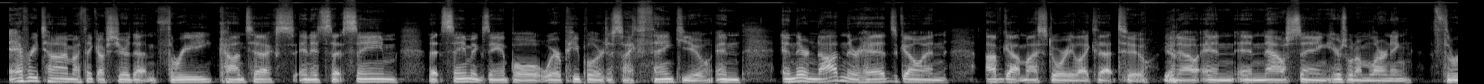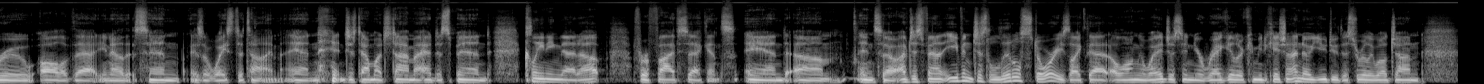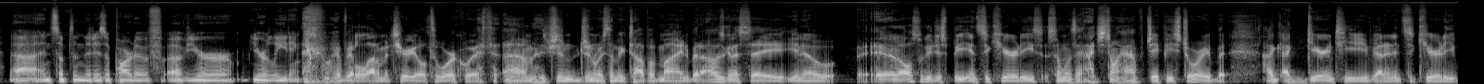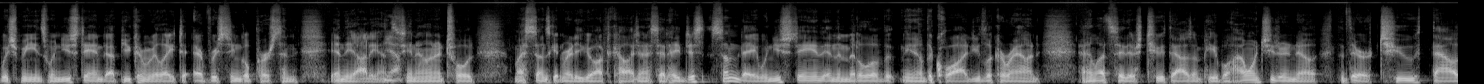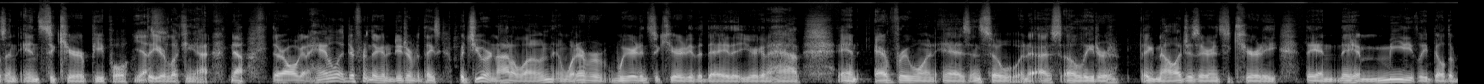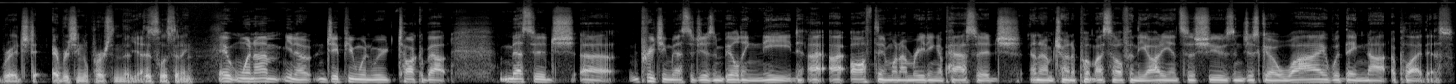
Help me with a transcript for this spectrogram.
every time I think I've shared that in three contexts, and it's that same that same example where people are just like, "Thank you," and and they're nodding their heads, going, "I've got my story like that too," you know, and and now saying, "Here's what I'm learning." Through all of that, you know, that sin is a waste of time and just how much time I had to spend cleaning that up for five seconds. And, um, and so I've just found even just little stories like that along the way, just in your regular communication. I know you do this really well, John, uh, and something that is a part of, of your, your leading. I've got a lot of material to work with. Um, it's generally something top of mind. But I was going to say, you know, it also could just be insecurities. Someone say, I just don't have JP's story, but I, I guarantee you've got an insecurity, which means when you stand up, you can relate to every single person in the audience. Yeah. You know, and I told my son's getting ready to go off to college, and I said, hey, just someday when you stand in the middle of the, you know, the quad, you look around, and let's say there's 2,000 people. I want you to know that there are 2,000 insecure people Yes. that you're looking at. Now, they're all going to handle it different. They're going to do different things, but you are not alone in whatever weird insecurity of the day that you're going to have. And everyone is. And so, when as a leader acknowledges their insecurity, they they immediately build a bridge to every single person that, Yes. that's listening. And when I'm, you know, JP, when we talk about message, uh, preaching messages and building need, I, I often, when I'm reading a passage and I'm trying to put myself in the audience's shoes and just go, why would they not apply this?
